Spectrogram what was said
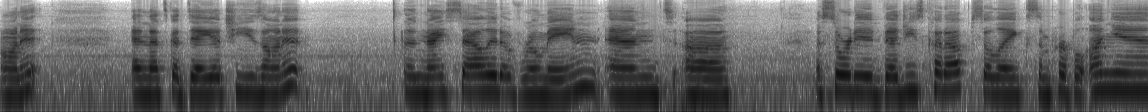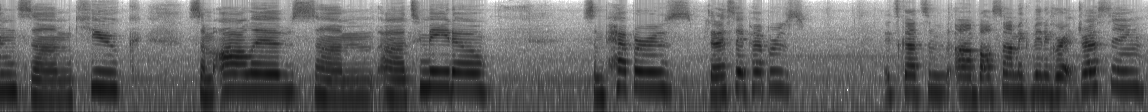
on it. And that's got Daiya cheese on it. A nice salad of romaine and uh, assorted veggies cut up. So like some purple onion, some cuke, some olives, some uh, tomato, some peppers. Did I say peppers? It's got some uh, balsamic vinaigrette dressing.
